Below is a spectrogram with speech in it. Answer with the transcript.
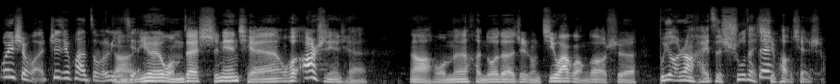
为什么这句话怎么理啊，解？因为我们在十年前或二十年前啊，我们很多的这种鸡娃广告是不要让孩子输在起跑线上。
